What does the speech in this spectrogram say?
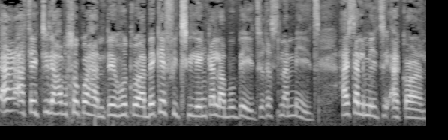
A re affectile ga botlhoko gampe go tloa beke fitlhileng ka labobedi re sena metsi. Ga e sa le metsi a kwana.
